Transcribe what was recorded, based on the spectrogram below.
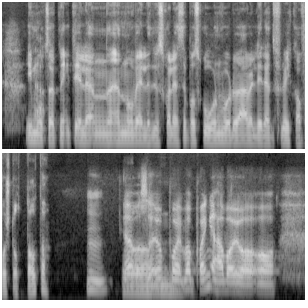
I motsetning til en, en, novelle du skal lese på skolen, hvor du er veldig redd for å ikke ha forstått alt. da. Mm. Ja, altså, Poenget her var jo å, å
